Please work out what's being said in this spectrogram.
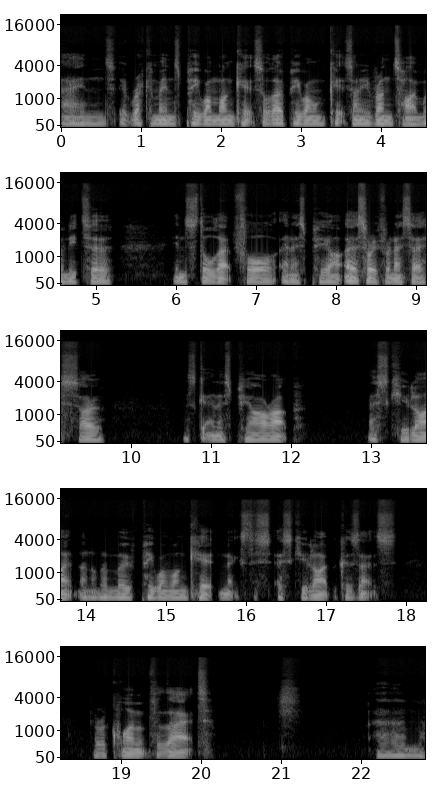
and it recommends P11 kits. Although P11 kits only runtime, we need to install that for NSPR, uh, sorry, for NSS. So let's get NSPR up, SQLite, and I'm going to move P11 kit next to SQLite because that's a requirement for that. Um,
